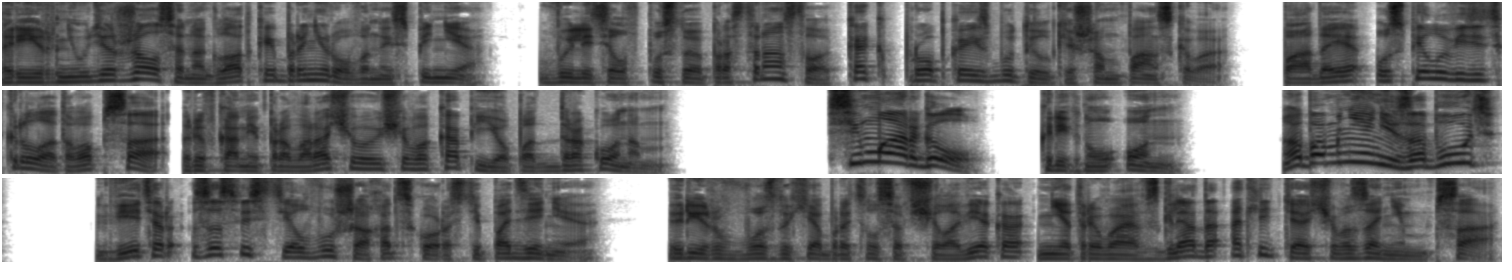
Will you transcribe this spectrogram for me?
Рир не удержался на гладкой бронированной спине, вылетел в пустое пространство, как пробка из бутылки шампанского. Падая, успел увидеть крылатого пса, рывками проворачивающего копье под драконом. «Семаргл!» — крикнул он. «Обо мне не забудь!» Ветер засвистел в ушах от скорости падения. Рир в воздухе обратился в человека, не отрывая взгляда от летящего за ним пса.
